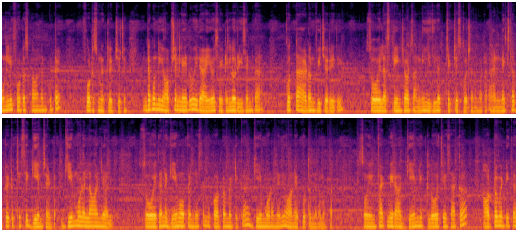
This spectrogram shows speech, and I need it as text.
ఓన్లీ ఫొటోస్ కావాలనుకుంటే ఫొటోస్ మీద క్లిక్ చేయొచ్చు. ఇంతకుముందు ఈ ఆప్షన్ లేదు. ఇది ఐఓఎస్ ఎయిటీన్లో రీసెంట్గా కొత్త యాడ్ ఆన్ ఫీచర్ ఇది. సో ఇలా స్క్రీన్ షాట్స్ అన్నీ ఈజీగా చెక్ చేసుకోవచ్చు అనమాట అండ్ నెక్స్ట్ అప్డేట్ వచ్చేసి గేమ్ సెంటర్ గేమ్ మోడ్ ఎలా ఆన్ చేయాలి? సో ఏదైనా గేమ్ ఓపెన్ చేస్తే మీకు ఆటోమేటిక్గా గేమ్ మోడ్ అనేది ఆన్ అయిపోతుంది అనమాట సో ఇన్ఫ్యాక్ట్ మీరు ఆ గేమ్ని క్లోజ్ చేశాక ఆటోమేటిక్గా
